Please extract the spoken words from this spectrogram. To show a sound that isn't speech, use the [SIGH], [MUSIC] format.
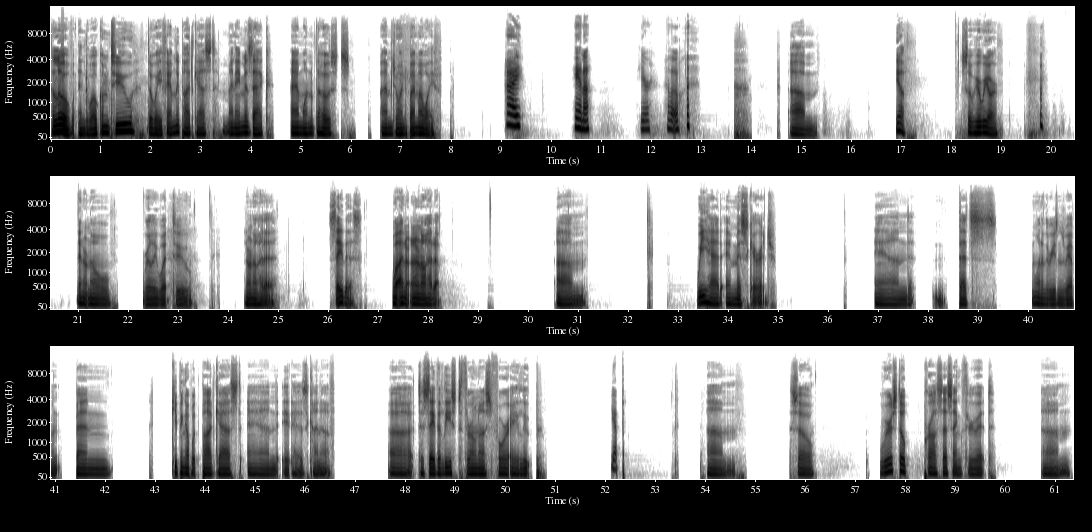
Hello, and welcome to the Way Family Podcast. My name is Zach. I am one of the hosts. I am joined by my wife. Hi. Hanna. Here. Hello. [LAUGHS] Um, yeah. So here we are. [LAUGHS] I don't know really what to. I don't know how to say this. Well, I don't. I don't know how to. Um, we had a miscarriage, and that's one of the reasons we haven't been keeping up with the podcast, and it has kind of, uh, to say the least, thrown us for a loop. yep. Um, so we're still processing through it. Um,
